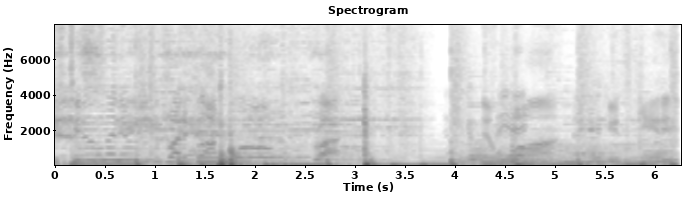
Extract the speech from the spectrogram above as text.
there's too many reasons why the clock won't right. And one, it's getting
